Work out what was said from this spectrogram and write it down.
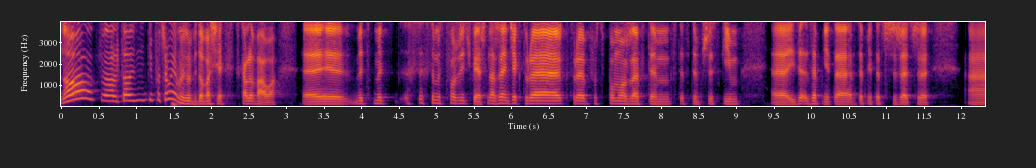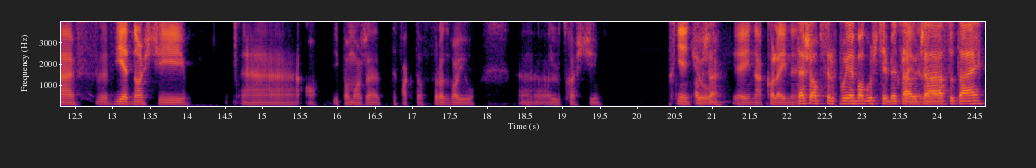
No, ale to nie potrzebujemy, żeby doba się skalowała. E, my, my chcemy stworzyć, wiesz, narzędzie, które, które po prostu pomoże w tym, w, tym, w tym wszystkim e, i zepnie te, zepnie te trzy rzeczy e, w, w jedności o, i pomoże de facto w rozwoju ludzkości, pchnięciu Dobrze. jej na kolejny. Też obserwuję Bogusz ciebie cały czas tutaj.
